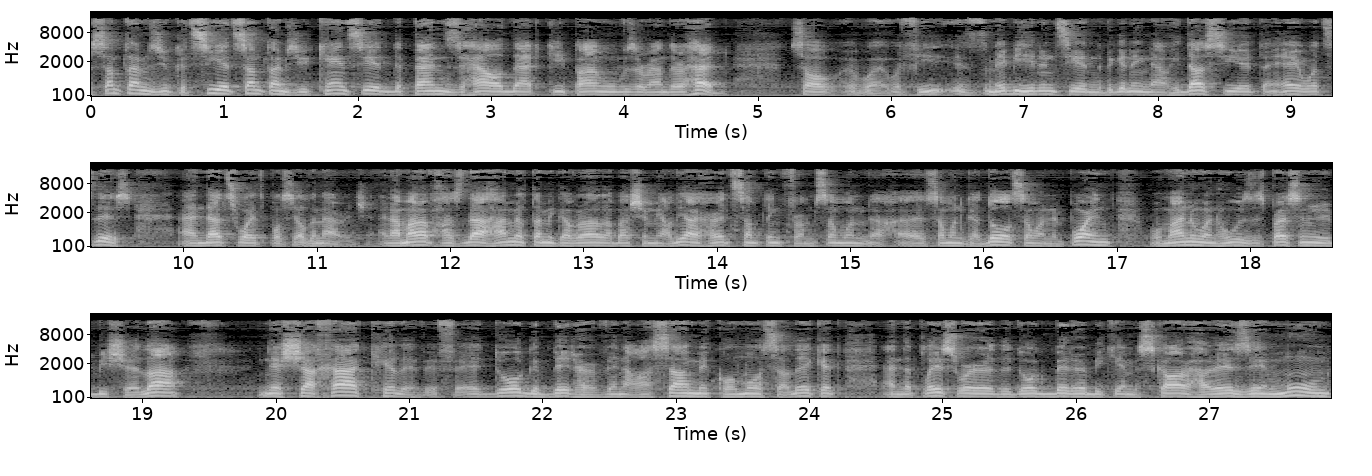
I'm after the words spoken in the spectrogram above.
Sometimes you could see it, sometimes you can't see it. Depends how that kippah moves around their head. So if he is, maybe he didn't see it in the beginning, now he does see it, and hey, what's this? And that's why it's posel the marriage. And Amarav Hasda Hamil I heard something from someone, uh, someone gadol, someone important. Umanu, and who is this person? Rabbi Shelah. Neshacha kilev, if a dog bit her, v'na'asa mekomo saleket, and the place where the dog bit her became a scar, hareze mum,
